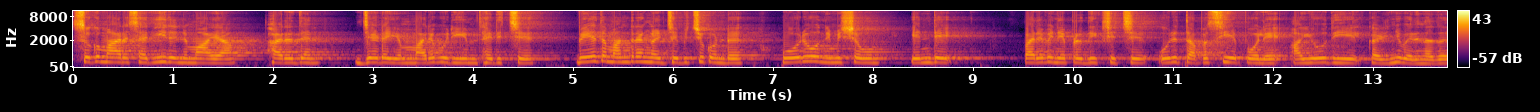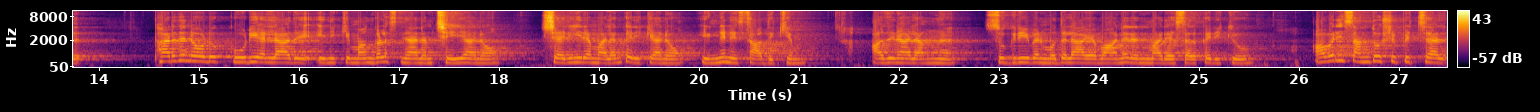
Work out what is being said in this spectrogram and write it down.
സുകുമാര ശരീരനുമായ ഭരതൻ ജഡയും മരപുരിയും ധരിച്ച് വേദമന്ത്രങ്ങൾ ജപിച്ചുകൊണ്ട് ഓരോ നിമിഷവും എന്റെ വരവിനെ പ്രതീക്ഷിച്ച് ഒരു തപസ്യയെപ്പോലെ അയോധ്യയിൽ കഴിഞ്ഞു വരുന്നത്. ഭരതനോട് കൂടിയല്ലാതെ എനിക്ക് മംഗളസ്നാനം ചെയ്യാനോ ശരീരം അലങ്കരിക്കാനോ എങ്ങനെ സാധിക്കും? അതിനാൽ അങ്ങ് സുഗ്രീവൻ മുതലായ വാനരന്മാരെ സൽക്കരിക്കൂ. അവരെ സന്തോഷിപ്പിച്ചാൽ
